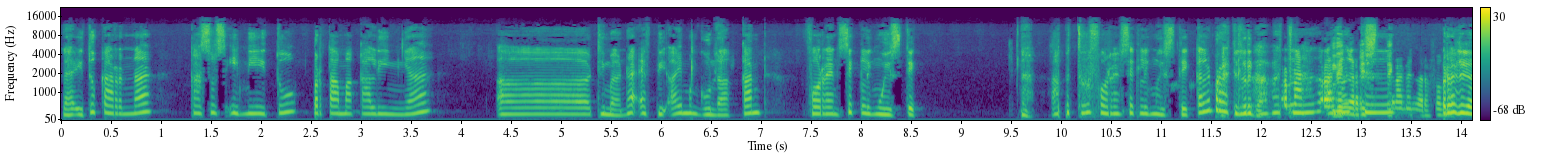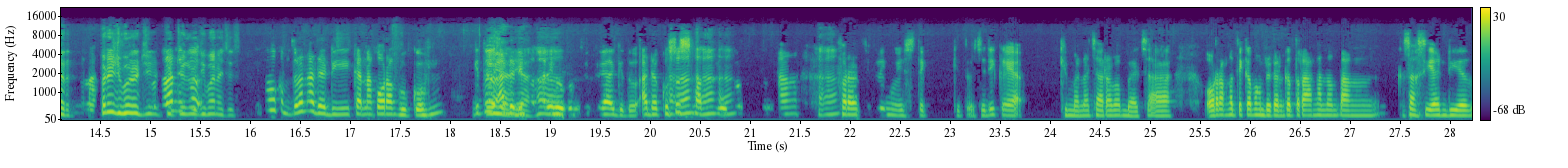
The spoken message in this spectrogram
Lah itu karena kasus ini itu pertama kalinya eh di mana FBI menggunakan forensik linguistik. Nah, apa tuh forensik linguistik? Kalian pernah denger gak? Apa Pernah, pernah dengar, pernah dengar. Pernah dengar? Pernah di mana di, di mana, Jus? Itu kebetulan ada di karena aku orang hukum. Itu Oh, iya, ada di iya. materi hukum juga gitu. Ada khusus Ha, ha, satu ha. tentang forensik linguistik gitu. Jadi kayak gimana cara membaca orang ketika memberikan keterangan tentang kesaksian dia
